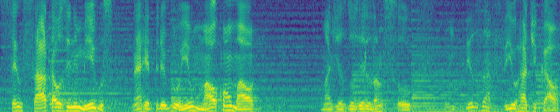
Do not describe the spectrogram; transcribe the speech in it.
sensata aos inimigos, né, retribuir o mal com o mal. Mas Jesus ele lançou um desafio radical:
